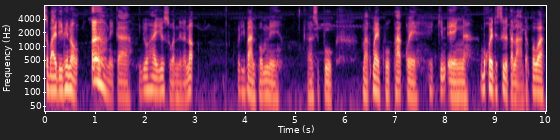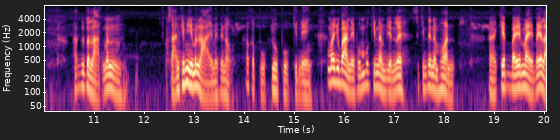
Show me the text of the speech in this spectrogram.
สบายดีพี่น้องนี่กาอยู่ให้ยู่สวนนี่แหละเนาะ บริบานผมนี่สิปลูกหมากไม้ปลูกพักไว้กินเองนะบ่ค่อยได้ซื้อตลาดดอกเพราะว่าพักอยู่ตลาดมันสารเคมีมันหลายไหมพี่น้องเขาก็ปลูกอยู่ปลูกกินเอง มาอยู่บ้านนี่ผมบ่กินน้ำเย็นเลยสิกินแต่น้ำร้อนอเก็บใบไม้ใบไหล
